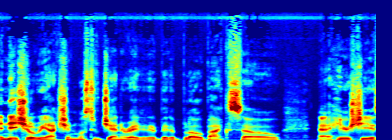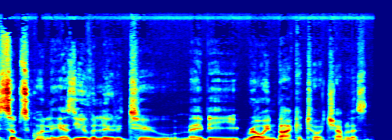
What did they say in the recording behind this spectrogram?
initial reaction must have generated a bit of blowback. So uh, here she is subsequently, as you've alluded to, maybe rowing back a touch. Have a listen.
